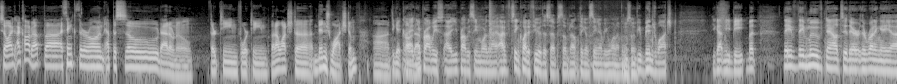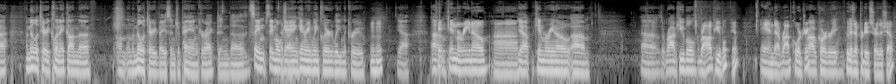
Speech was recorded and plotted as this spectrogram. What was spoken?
So I, I caught up. Uh, I think they're on episode I don't know. 13, 14, but I watched, uh, binge watched them uh, to get caught Right, up. you probably uh, you probably seen more than I. I've seen quite a few of this episode, but I don't think I've seen every one of them. So if you binge watched, you got me beat. But they've they've moved now to they're they're running a uh, a military clinic on the on, on the military base in Japan, correct? And uh, same same old That's gang. right. Henry Winkler leading the crew. Mm-hmm. Yeah, Ken, Ken Marino, uh, yeah. Ken Marino. Um, uh, was it Rob Huebel? Rob Huebel, yep, and uh, Rob Corddry, Rob Corddry, who's a producer of the show.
